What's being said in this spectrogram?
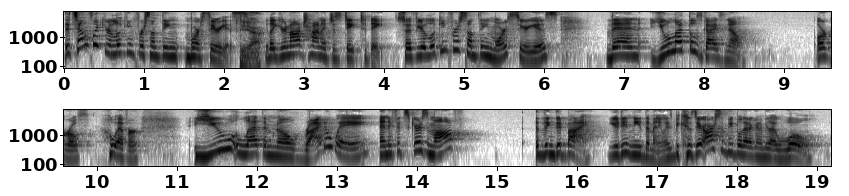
it sounds like you're looking for something more serious. Yeah. Like you're not trying to just date to date. So if you're looking for something more serious, then you let those guys know or girls, whoever. You let them know right away. And if it scares them off, then goodbye. You didn't need them anyways. Because there are some people that are going to be like, whoa,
